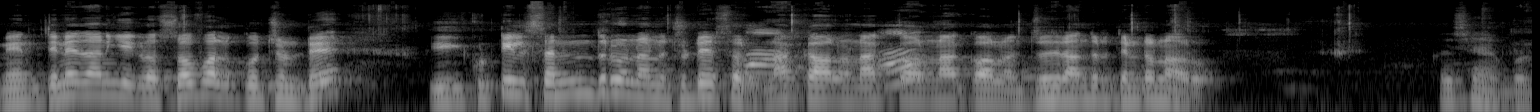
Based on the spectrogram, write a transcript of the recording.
నేను తినేదానికి ఇక్కడ సోఫాలో కూర్చుంటే ఈ కుట్టీలు అందరూ నన్ను చుట్టేస్తారు నాకు కావాలి నాకు కావాలి నాకు కావాలని చూసి అందరూ తింటున్నారు कैसे है बोल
